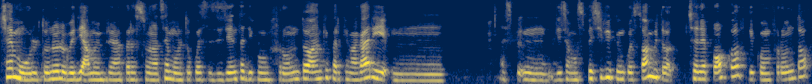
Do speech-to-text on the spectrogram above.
c'è molto, noi lo vediamo in prima persona, c'è molto questa esigenza di confronto, anche perché magari... Mh, diciamo specifico in questo ambito ce n'è poco di confronto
